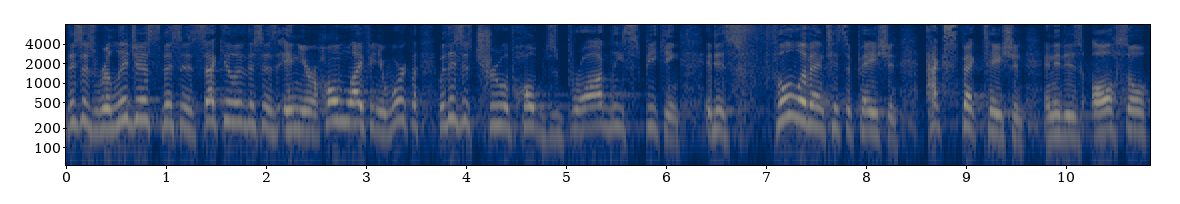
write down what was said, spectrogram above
this is religious, this is secular, this is in your home life, in your work life. But this is true of hope, just broadly speaking. It is full of anticipation, expectation, and it is also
